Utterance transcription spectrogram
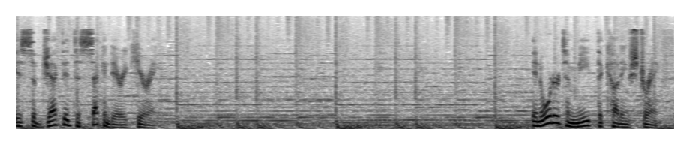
is subjected to secondary curing. In order to meet the cutting strength.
